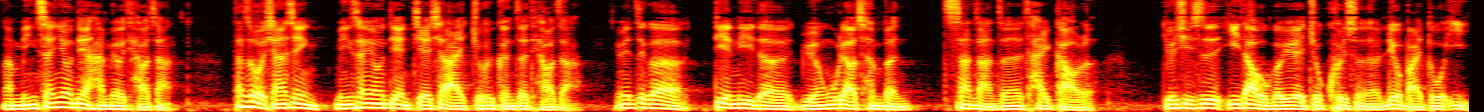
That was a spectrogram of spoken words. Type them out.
那民生用电还没有调整，但是我相信民生用电接下来就会跟着调整，因为这个电力的原物料成本上涨真的太高了，尤其是一到五个月就亏损了六百多亿，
